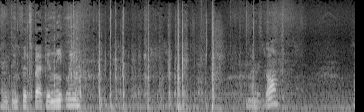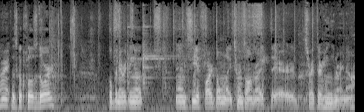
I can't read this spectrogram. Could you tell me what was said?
Everything fits back in neatly. There we go. Alright, let's go close the door, open everything up, and see if our dome light turns on right there. It's right there hanging right now.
